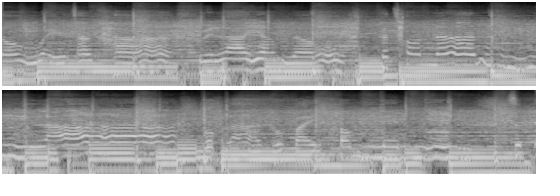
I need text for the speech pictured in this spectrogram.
น้องไว้ทักหา เวลายามเหงาก็เท่านั้นลาบอกลาเข้าไปคอมเมนต์สเต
